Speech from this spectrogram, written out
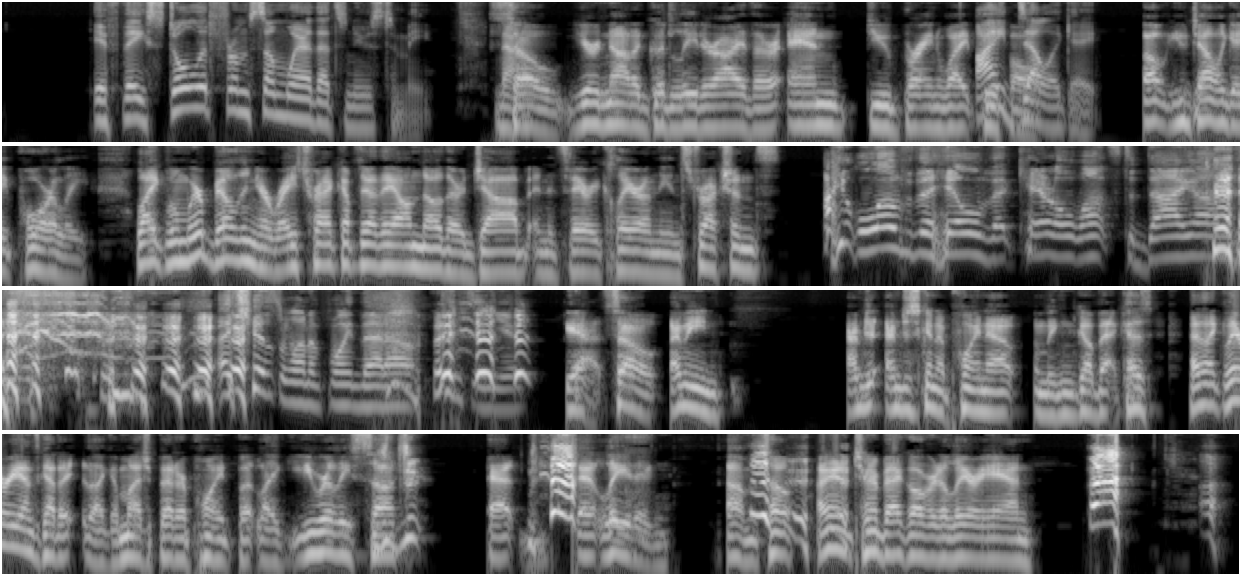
if they stole it from somewhere that's news to me. Now, So, you're not a good leader either, and you brain white people. I delegate. Oh, you delegate poorly. Like when we're building your racetrack up there, they all know their job and it's very clear on the instructions. I love the hill that Carol wants to die on. I just want to point that out. Continue. Yeah, so I mean, I'm just, I'm just gonna point out, and we can go back because I like Lyrian's got a like a much better point, but like you really suck at at leading. Um, so I'm gonna turn it back over to Lyrian.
